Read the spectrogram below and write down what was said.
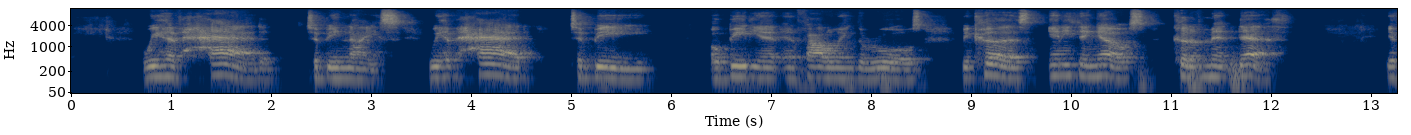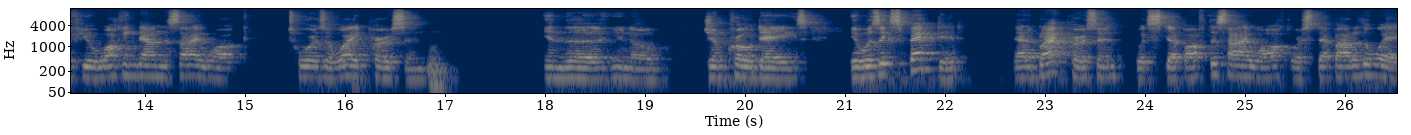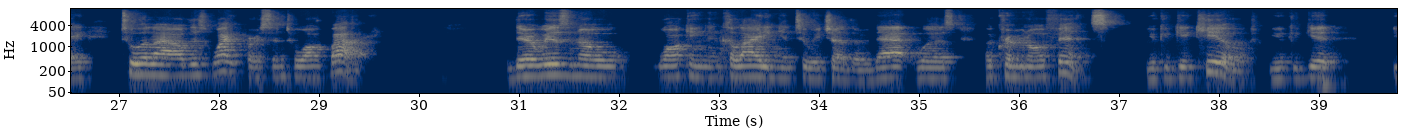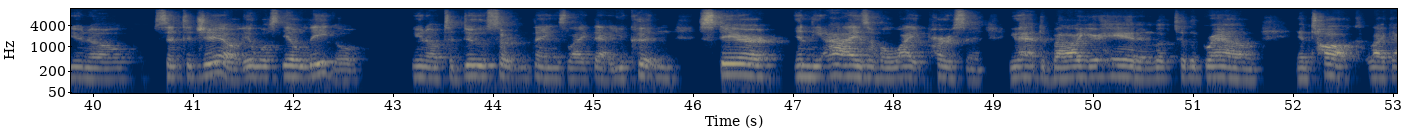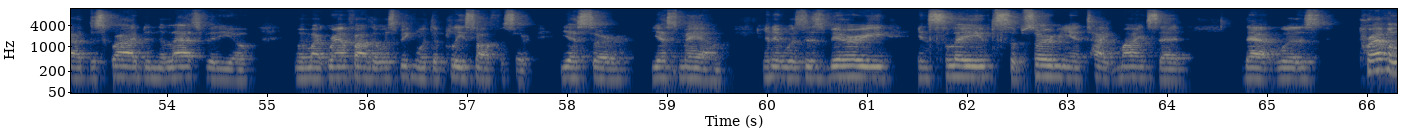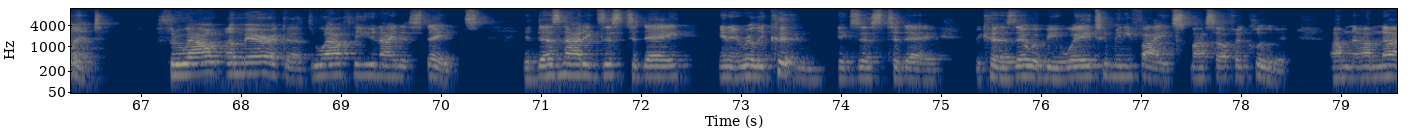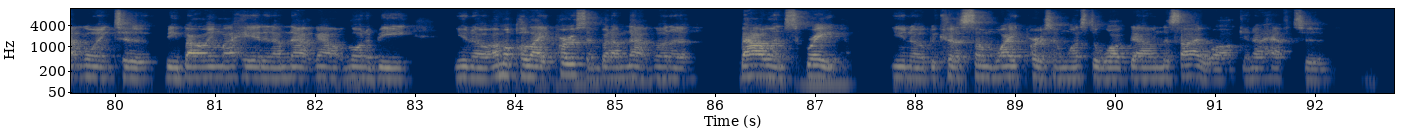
We have had to be nice. We have had to be obedient and following the rules because anything else could have meant death. If you're walking down the sidewalk towards a white person in the, you know, Jim Crow days, it was expected that a black person would step off the sidewalk or step out of the way to allow this white person to walk by. There is no walking and colliding into each other. That was a criminal offense. You could get killed. You could get, you know, sent to jail. It was illegal you know, to do certain things like that. You couldn't stare in the eyes of a white person. You had to bow your head and look to the ground and talk like I described in the last video when my grandfather was speaking with the police officer. Yes, sir. Yes, ma'am. And it was this very enslaved, subservient type mindset that was prevalent throughout America, throughout the United States. It does not exist today and it really couldn't exist today because there would be way too many fights, myself included. I'm, I'm not going to be bowing my head and I'm not going to be, you know, I'm a polite person, but I'm not going to bow and scrape, you know, because some white person wants to walk down the sidewalk and I have to,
